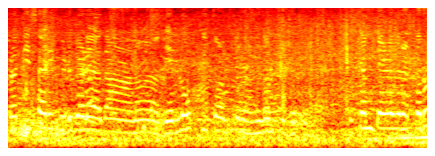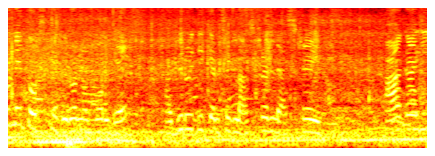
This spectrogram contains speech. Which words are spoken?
ಪ್ರತಿ ಸಾರಿ ಬಿಡುಗಡೆ ಆದ ಹಣ ಅದೆಲ್ಲೋಗ್ತಿತ್ತು ಅಂತ ನನಗಂತೂ ಗೊತ್ತಿಲ್ಲ. ಯಾಕಂತ ಹೇಳಿದ್ರೆ ಕರುಣೆ ತೋರಿಸ್ತಿದ್ದೀರೋ ನಮ್ಮೂರಿಗೆ. ಅಭಿವೃದ್ಧಿ ಕೆಲಸಗಳು ಅಷ್ಟರಲ್ಲಿ ಅಷ್ಟೇ ಇತ್ತು ಹಾಗಾಗಿ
